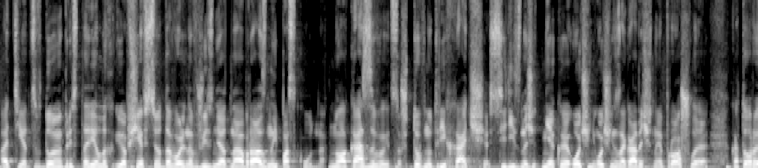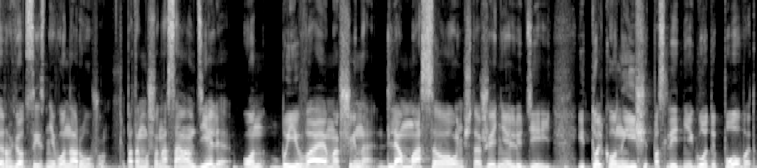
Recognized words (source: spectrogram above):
отец в доме престарелых и вообще все довольно в жизни однообразно и паскудно. Но оказывается, что внутри Хатча сидит, значит, некое очень-очень загадочное прошлое, которое рвется из него наружу. Потому что на самом деле он боевая машина для массового уничтожения людей. И только он и ищет последние годы повод,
